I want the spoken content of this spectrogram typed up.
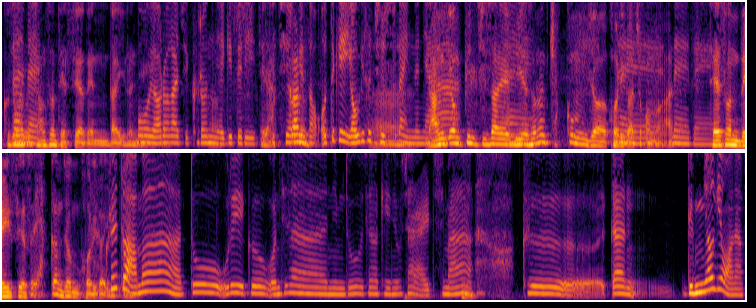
그 사람이 네네. 당선됐어야 된다 이런 뭐 얘기죠. 여러 가지 그런 아. 얘기들이 이제 그 지역에서 어떻게 여기서 질 수가 있느냐. 남경필 지사에 네. 비해서는 조금 저 거리가 네, 조금 아- 네, 네. 대선 레이스에서 약간 좀 거리가 그래도 있다. 아마 또 우리 그 원지사님도 제가 개인적으로 잘 알지만 음. 그 그러니까 능력이 워낙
